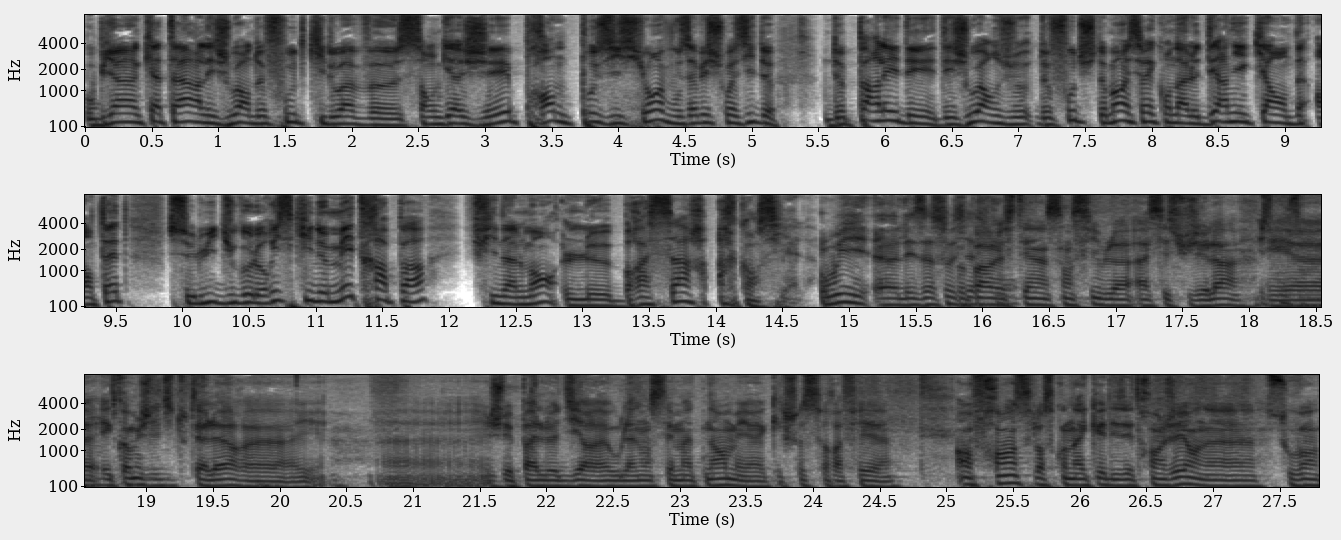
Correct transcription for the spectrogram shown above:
Ou bien Qatar, les joueurs de foot qui doivent euh, s'engager, prendre position. Et vous avez choisi de, de parler des, des joueurs de foot justement. Et c'est vrai qu'on a le dernier cas en, en tête, celui du Loris, qui ne mettra pas finalement le brassard arc-en-ciel. Oui, euh, les associations. On peut pas rester insensible à ces sujets-là. Et, euh, et, comme je l'ai dit tout à l'heure, euh, euh, je vais pas le dire ou l'annoncer maintenant, mais quelque chose sera fait. En France, lorsqu'on accueille des étrangers, on a souvent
